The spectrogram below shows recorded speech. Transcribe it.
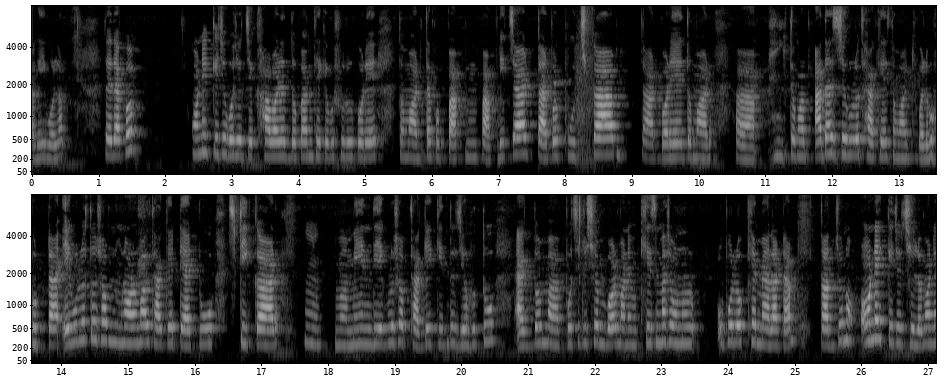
আগেই বললাম। তো দেখো, অনেক কিছু বসেছে। খাবারের দোকান থেকে শুরু করে তোমার দেখো পাপড়ি চাট, তারপর ফুচকা তারপরে তোমার তোমার আদার্স যেগুলো থাকে, তোমার কী বলে ভুট্টা, এগুলো তো সব নর্মাল থাকে ট্যাটু স্টিকার মেহেন্দি এগুলো সব থাকে। কিন্তু যেহেতু একদম পঁচিশ ডিসেম্বর মানে খ্রিসমাস অনু উপলক্ষে মেলাটা, তার জন্য অনেক কিছু ছিল। মানে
